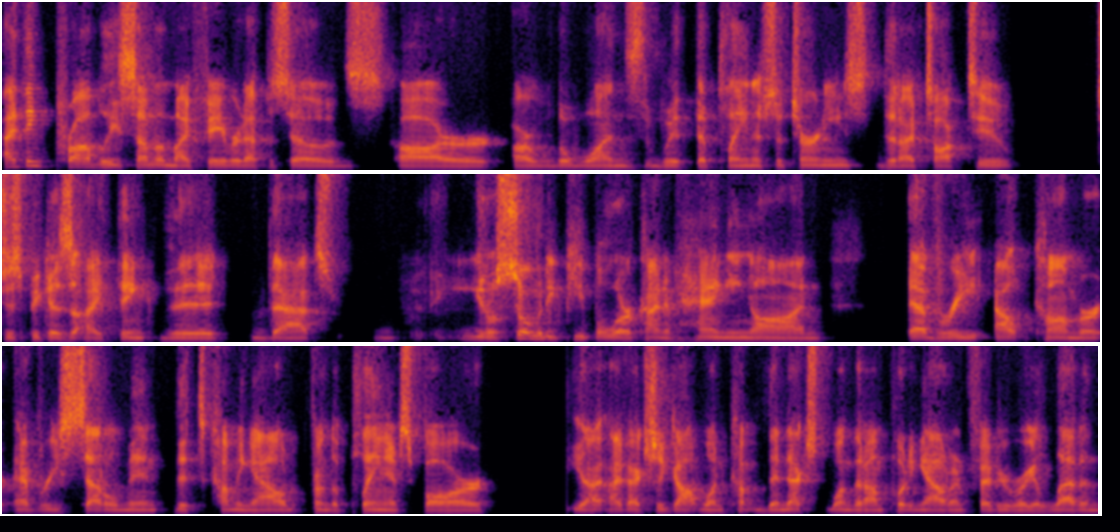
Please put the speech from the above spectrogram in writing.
I think probably some of my favorite episodes are are the ones with the plaintiffs' attorneys that I've talked to, just because I think that that's you know so many people are kind of hanging on every outcome or every settlement that's coming out from the plaintiffs bar. Yeah, I've actually got one. Come, the next one that I'm putting out on February 11th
